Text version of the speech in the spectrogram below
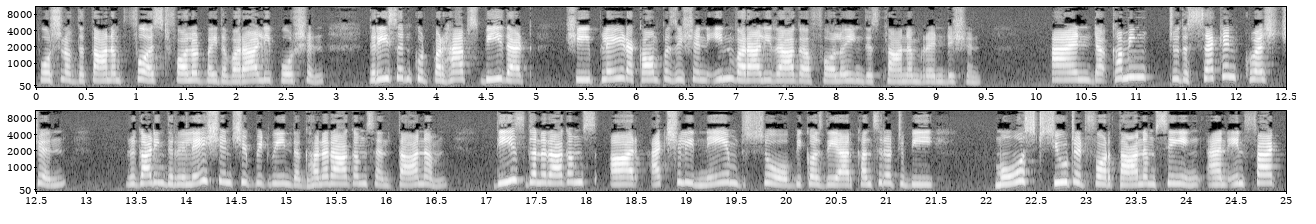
portion of the Tanam first, followed by the Varali portion. The reason could perhaps be that she played a composition in Varali Raga following this Tanam rendition. And uh, coming to the second question regarding the relationship between the Ghanaragams and Tanam, these Ghanaragams are actually named so because they are considered to be most suited for Tanam singing, and in fact,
